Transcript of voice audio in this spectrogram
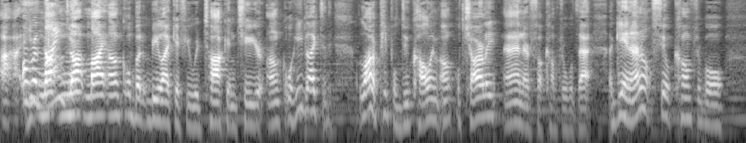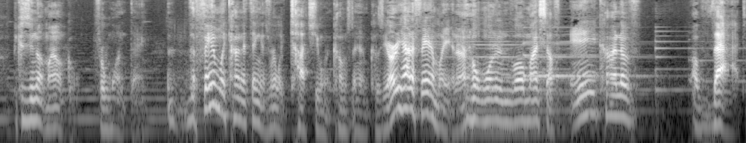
I, Or he- not, not my uncle, but it'd be like if you were talking to your uncle. He'd like to. A lot of people do call him Uncle Charlie. I never felt comfortable with that. Again, I don't feel comfortable because he's not my uncle, for one thing. The family kind of thing is really touchy when it comes to him because he already had a family, and I don't want to involve myself in any kind of of that.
